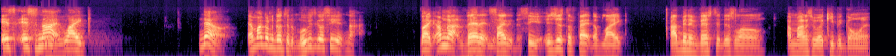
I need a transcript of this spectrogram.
It's it's not mm-hmm. like now. Am I going to go to the movies to go see it? Nah. Like I'm not that excited to see it. It's just the fact of like I've been invested this long. I might as well keep it going.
